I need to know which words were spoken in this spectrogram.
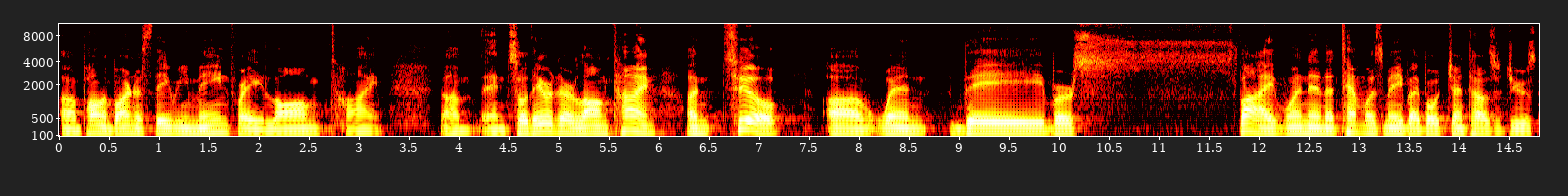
uh, Paul and Barnabas, they remained for a long time. Um, and so they were there a long time until uh, when they, verse 5, when an attempt was made by both Gentiles and Jews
